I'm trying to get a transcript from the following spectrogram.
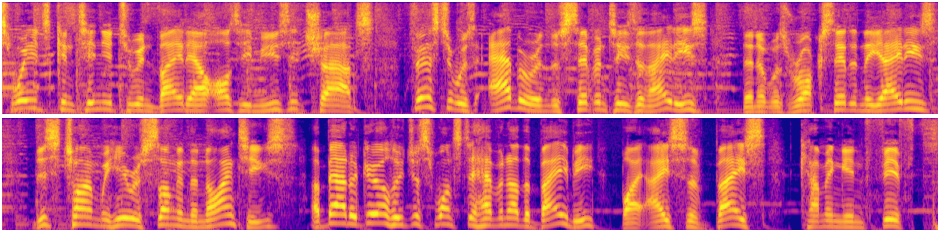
Swedes continued to invade our Aussie music charts. First it was ABBA in the 70s and 80s, then it was Roxette in the 80s. This time we hear a song in the 90s about a girl who just wants to have another baby by Ace of Base coming in fifth.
